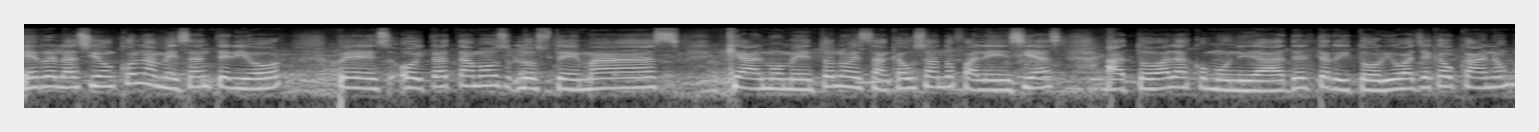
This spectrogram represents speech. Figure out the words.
En relación con la mesa anterior, pues hoy tratamos los temas que al momento nos están causando falencias a toda la comunidad del territorio vallecaucano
